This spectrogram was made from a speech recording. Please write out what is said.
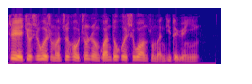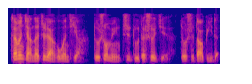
这也就是为什么最后中正官都会是望族门第的原因。咱们讲的这两个问题啊，都说明制度的设计都是倒逼的。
